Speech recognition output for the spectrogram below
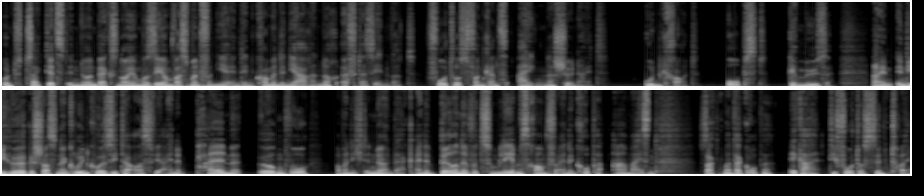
und zeigt jetzt in Nürnbergs neuem Museum, was man von ihr in den kommenden Jahren noch öfter sehen wird. Fotos von ganz eigener Schönheit. Unkraut, Obst, Gemüse. Ein in die Höhe geschossener Grünkohl sieht da aus wie eine Palme irgendwo, aber nicht in Nürnberg. Eine Birne wird zum Lebensraum für eine Gruppe Ameisen. Sagt man da Gruppe? Egal, die Fotos sind toll.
